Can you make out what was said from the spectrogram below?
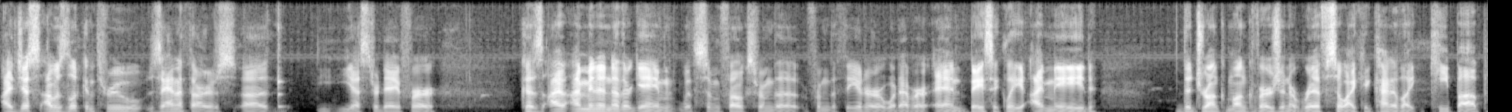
I just I was looking through Xanathar's uh, yesterday for because I'm in another game with some folks from the from the theater or whatever, and basically I made the drunk monk version of Riff so I could kind of like keep up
